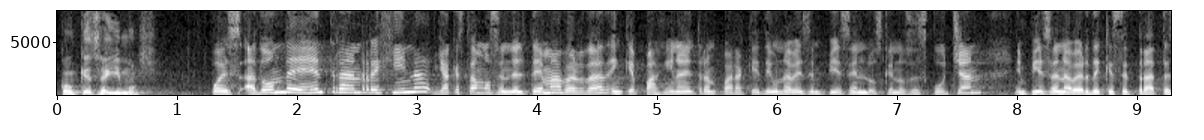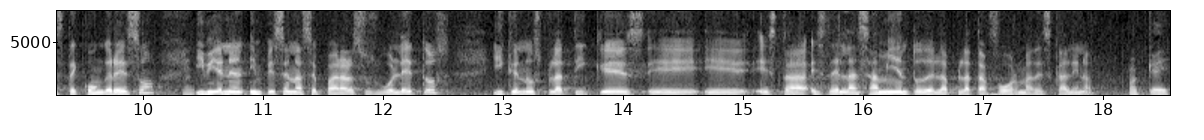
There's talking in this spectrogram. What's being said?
¿con qué seguimos? Pues a dónde entran, Regina, ya que estamos en el tema, ¿verdad? ¿En qué página entran para que de una vez empiecen los que nos escuchan, empiecen a ver de qué se trata este congreso y vienen, empiecen a separar sus boletos y que nos platiques eh, eh, esta, este lanzamiento de la plataforma de Scaling Up? Ok.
